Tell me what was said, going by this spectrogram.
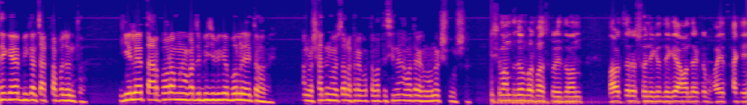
থেকে বিকাল চারটা পর্যন্ত। গেলে তারপরে মনে করছে বিজিবিকে বলে যেতে হবে। আমরা স্বাধীনভাবে চলাফেরা করতে পারতেছি না আমাদের এখন অনেক সমস্যা। সীমান্ত যখন বসবাস করি তখন ভারতের সৈনিকের দিকে আমাদের একটু ভয় থাকে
